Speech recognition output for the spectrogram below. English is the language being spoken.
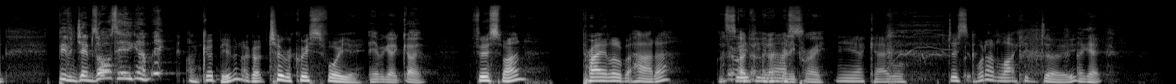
Bevan James Oz. How you going, mate? I'm good, Bevan. I've got two requests for you. Here we go, go. First one, pray a little bit harder. I and don't, see if you I can don't really ask- pray. Yeah, okay. Well, do, what I'd like you to do Okay.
